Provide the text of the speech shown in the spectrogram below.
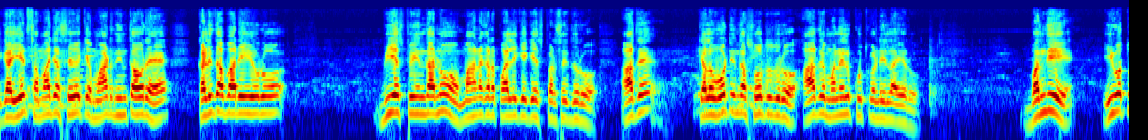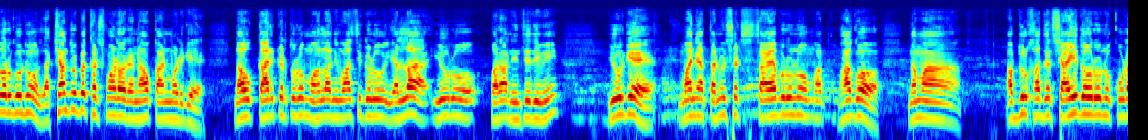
ಈಗ ಏನು ಸಮಾಜ ಸೇವೆಗೆ ಮಾಡಿ ನಿಂತವ್ರೆ ಕಳೆದ ಬಾರಿ ಇವರು ಬಿ ಎಸ್ ಪಿಯಿಂದನೂ ಮಹಾನಗರ ಪಾಲಿಕೆಗೆ ಸ್ಪರ್ಶಿದ್ದರು ಆದರೆ ಕೆಲವು ಓಟಿಂದ ಸೋತಿದ್ರು. ಆದರೆ ಮನೇಲಿ ಕೂತ್ಕೊಂಡಿಲ್ಲ ಇವರು. ಬಂದು ಇವತ್ತುವರೆಗೂ ಲಕ್ಷಾಂತರ ರೂಪಾಯಿ ಖರ್ಚು ಮಾಡೋರೆ ನಾವು ಕಾಣ್ಮಡಿಗೆ. ನಾವು ಕಾರ್ಯಕರ್ತರು, ಮೊಹಲ್ಲಾ ನಿವಾಸಿಗಳು ಎಲ್ಲ ಇವರು ಪರ ನಿಂತಿದ್ದೀವಿ. ಇವ್ರಿಗೆ ಮಾನ್ಯ ತನ್ವೀರ್ ಶೆಟ್ ಸಾಹೇಬ್ರೂ ಮತ್ತು ಹಾಗೂ ನಮ್ಮ ಅಬ್ದುಲ್ ಖಾದರ್ ಶಾಹಿದ್ ಅವರು ಕೂಡ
